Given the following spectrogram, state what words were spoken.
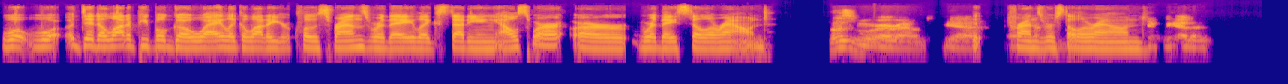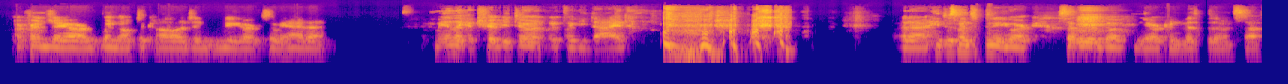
what what did a lot of people go away? Like a lot of your close friends, were they like studying elsewhere or were they still around? Most of them were around. Yeah. Friends were Um, still around. We had a our friend Jr. went off to college in New York, so we had a we had like a tribute to him. It looked like he died, but uh, he just went to New York, so we would go up to New York and visit him and stuff.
